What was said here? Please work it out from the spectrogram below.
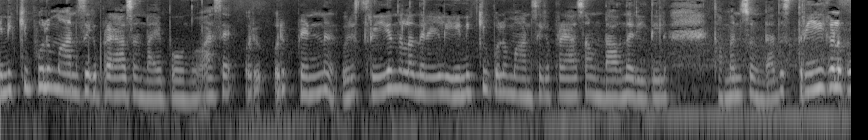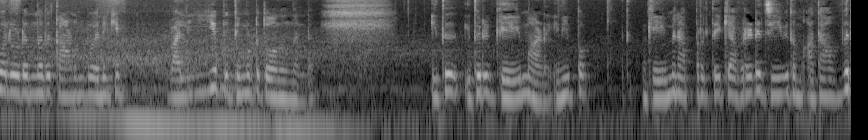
എനിക്ക് പോലും മാനസിക പ്രയാസം ഉണ്ടായി പോകുന്നു. ആസ് എ ഒരു ഒരു പെണ്ണ് ഒരു സ്ത്രീ എന്നുള്ള നിലയിൽ എനിക്ക് പോലും മാനസിക പ്രയാസം ഉണ്ടാവുന്ന രീതിയിൽ കമൻസ് ഉണ്ട്. അത് സ്ത്രീകൾ പോലും ഇടുന്നത് കാണുമ്പോൾ എനിക്ക് വലിയ ബുദ്ധിമുട്ട് തോന്നുന്നുണ്ട്. ഇത് ഇതൊരു ഗെയിമാണ്. ഇനിയിപ്പം ഗെയിമിനപ്പുറത്തേക്ക് അവരുടെ ജീവിതം അത് അവർ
